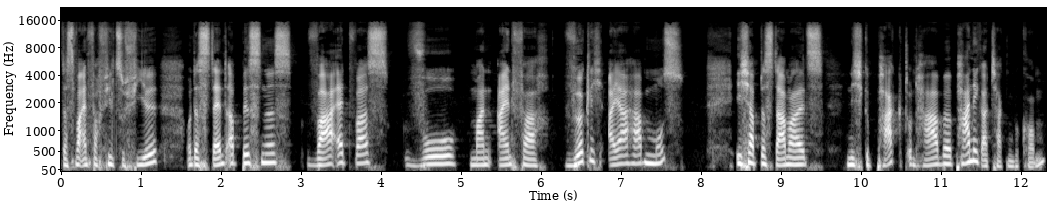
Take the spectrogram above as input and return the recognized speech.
Das war einfach viel zu viel. Und das Stand-up-Business war etwas, wo man einfach wirklich Eier haben muss. Ich habe das damals nicht gepackt und habe Panikattacken bekommen.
